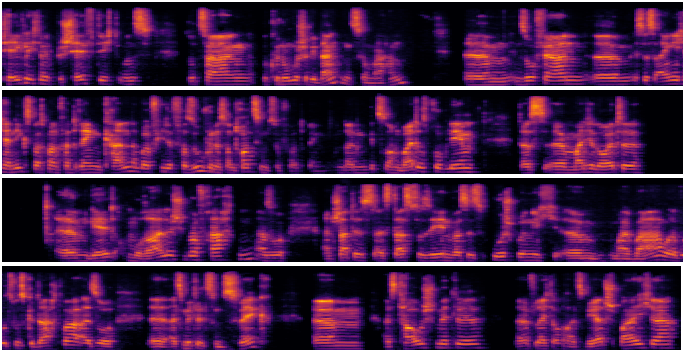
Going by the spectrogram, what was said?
täglich damit beschäftigt, uns sozusagen ökonomische Gedanken zu machen. Ähm, insofern ähm, ist es eigentlich ja nichts, was man verdrängen kann, aber viele versuchen es dann trotzdem zu verdrängen. Und dann gibt es noch ein weiteres Problem, dass äh, manche Leute ähm, Geld auch moralisch überfrachten. Also anstatt es als das zu sehen, was es ursprünglich ähm, mal war oder wozu es gedacht war, also äh, als Mittel zum Zweck, ähm, als Tauschmittel, äh, vielleicht auch als Wertspeicher,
